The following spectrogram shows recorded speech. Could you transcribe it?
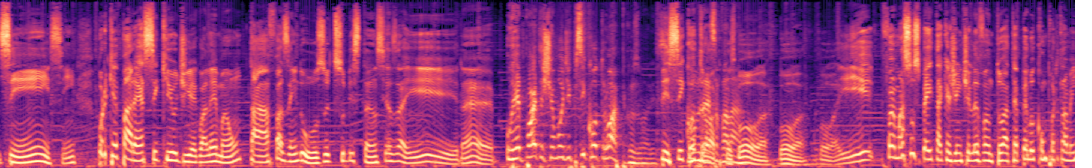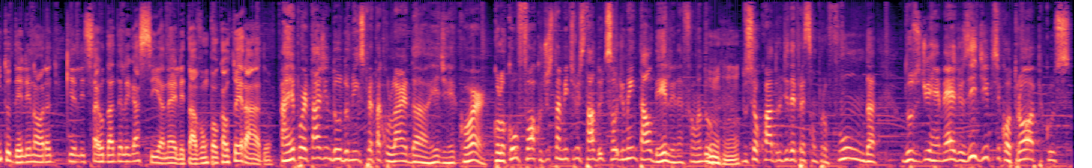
Sim, sim. Porque parece que o Diego Alemão tá fazendo uso de substâncias aí, né? O repórter chamou de psicotrópicos, Maurício. Psicotrópicos. Boa, boa, boa. E foi uma suspeita que a gente levantou até pelo comportamento dele na hora que ele saiu da delegacia, né? Ele tava um pouco alterado. A reportagem do Domingo Espetacular da Rede Record colocou o foco justamente no estado de saúde mental dele, né? Falando Uhum. do seu quadro de depressão profunda, do uso de remédios e de psicotrópicos.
